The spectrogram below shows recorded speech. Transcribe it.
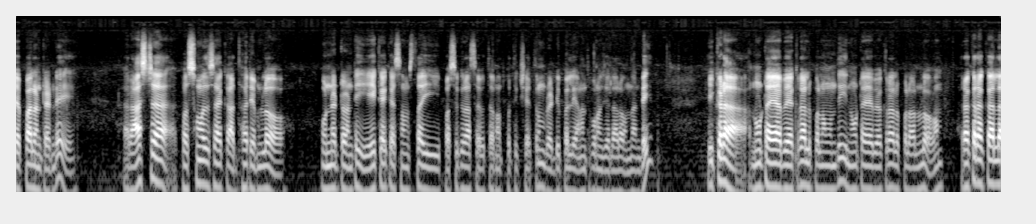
చెప్పాలంటే అండి రాష్ట్ర పశుసంవర్ధక శాఖ ఆధ్వర్యంలో ఉన్నటువంటి ఏకైక సంస్థ ఈ పశుగ్రాస విత్తనోత్పత్తి క్షేత్రం రెడ్డిపల్లి అనంతపురం జిల్లాలో ఉందండి. ఇక్కడ నూట యాభై ఎకరాల పొలం ఉంది. ఈ నూట యాభై ఎకరాల పొలంలో రకరకాల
